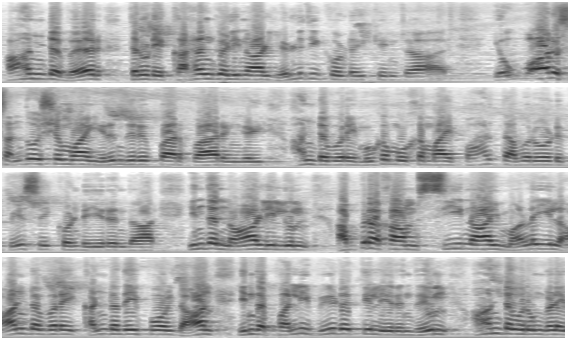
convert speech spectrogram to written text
ஆண்டவர் தன்னுடைய கரங்களினால் எழுதி கொடுக்கின்றார் எவ்வாறு சந்தோஷமாய் இருந்திருப்பார் பாருங்கள். ஆண்டவரை முகமுகமாய் பார்த்து அவரோடு பேசிக்கொண்டு இருந்தார். இந்த நாளிலும் அப்ரஹாம் சீனாய் மலையில் ஆண்டவரை கண்டதை போல்தான் இந்த பள்ளி பீடத்தில் இருந்து ஆண்டவர் உங்களை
